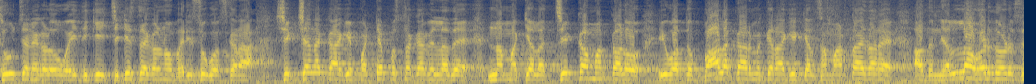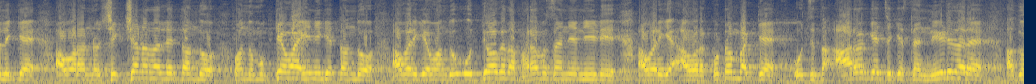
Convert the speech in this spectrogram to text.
ಸೂಚನೆಗಳು, ವೈದ್ಯಕೀಯ ಚಿಕಿತ್ಸೆಗಳನ್ನು ಭರಿಸುಗೋಸ್ಕರ ಶಿಕ್ಷಣಕ್ಕಾಗಿ ಪಠ್ಯಪುಸ್ತಕವಿಲ್ಲದೆ ನಮ್ಮ ಕೆಲ ಚಿಕ್ಕ ಮಕ್ಕಳು ಇವತ್ತು ಬಾಲಕಾರ್ಮಿಕರಾಗಿ ಕೆಲಸ ಮಾಡ್ತಾ ಇದ್ದಾರೆ. ಅದನ್ನೆಲ್ಲ ಹೊಡೆದೋಡಿಸಲಿಕ್ಕೆ ಅವರನ್ನು ಶಿಕ್ಷಣದಲ್ಲಿ ತಂದು, ಒಂದು ಮುಖ್ಯವಾಹಿನಿಗೆ ತಂದು, ಅವರಿಗೆ ಒಂದು ಉದ್ಯೋಗದ ಭರವಸೆಯನ್ನು ನೀಡಿ, ಅವರಿಗೆ ಅವರ ಕುಟುಂಬಕ್ಕೆ ಉಚಿತ ಆರೋಗ್ಯ ಚಿಕಿತ್ಸೆ ನೀಡಿದರೆ ಅದು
